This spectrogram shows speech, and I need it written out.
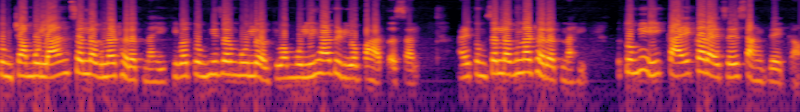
तुमच्या मुलांचं लग्न ठरत नाही किंवा तुम्ही जर मुलं किंवा मुली हा व्हिडिओ पाहत असाल आणि तुमचं लग्न ठरत नाही तर तुम्ही काय करायचंय सांगते का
